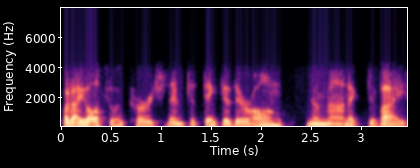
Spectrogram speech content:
but I also encourage them to think of their own mnemonic device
